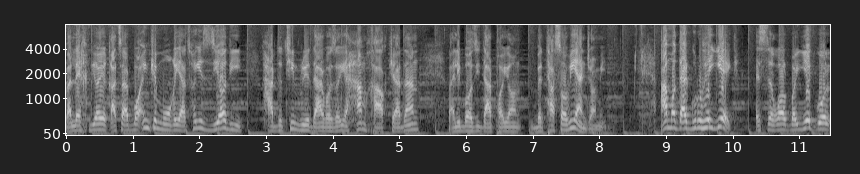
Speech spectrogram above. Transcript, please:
و لخبی های قطر با اینکه موقعیت زیادی هر دو تیم روی دروازه هم خلق کردند ولی بازی در پایان به تصاوی انجامید. اما در گروه یک استقلال با یک گل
